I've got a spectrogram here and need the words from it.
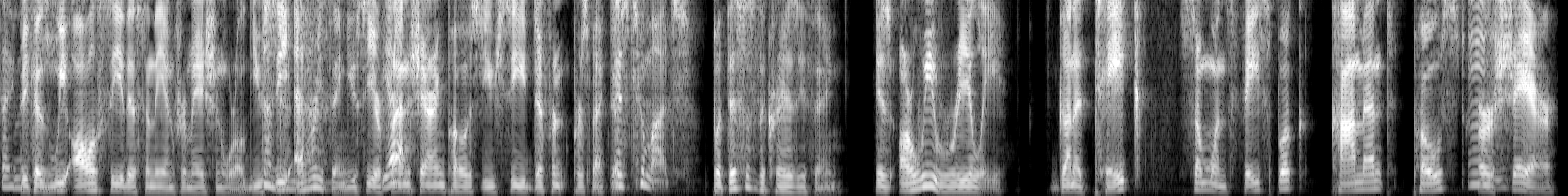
the because scene. we all see this in the information world. You see everything. You see your Yeah. friend sharing posts. You see different perspectives. it's too much. But this is the crazy thing is are we really gonna take someone's Facebook comment, post, or Mm. share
